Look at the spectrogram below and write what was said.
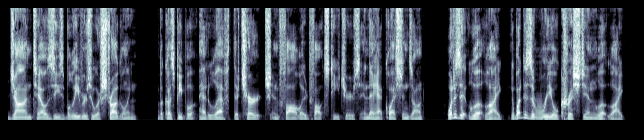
John tells these believers who are struggling because people had left the church and followed false teachers, and they had questions on what does it look like? What does a real Christian look like?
